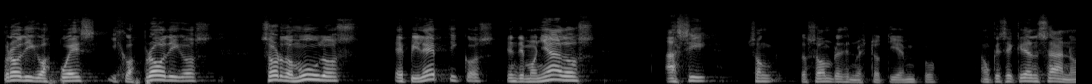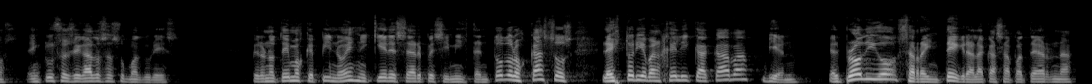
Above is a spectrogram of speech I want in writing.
Pródigos, pues, hijos pródigos, sordomudos, epilépticos, endemoniados, así son los hombres de nuestro tiempo, aunque se crean sanos e incluso llegados a su madurez. Pero notemos que Pi no es ni quiere ser pesimista. En todos los casos, la historia evangélica acaba bien. El pródigo se reintegra a la casa paterna.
